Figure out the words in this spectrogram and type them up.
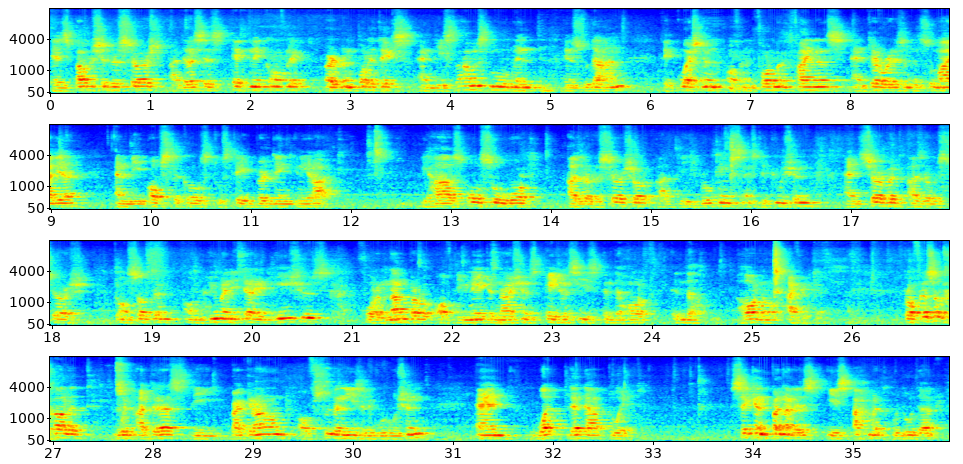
His published research addresses ethnic conflict, urban politics, and the Islamist movement in Sudan, the question of informal finance and terrorism in Somalia, and the obstacles to state building in Iraq. He has also worked as a researcher at the Brookings Institution and served as a research consultant on humanitarian issues for a number of the United Nations agencies in the Horn, in the Horn of Africa. Professor Khalid will address the background of Sudanese revolution and what led up to it. Second panelist is Ahmed Kodouda,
